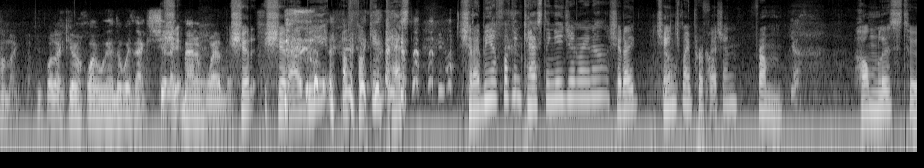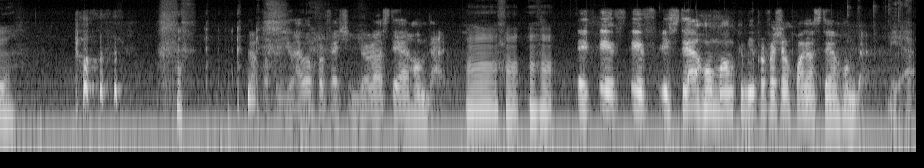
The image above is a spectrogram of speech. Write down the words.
Oh my god, people like you're why we end up with like shit, Shit. like Madame Web. Should should I be a fucking cast? Should I be a fucking casting agent right now? Should I change my profession from Yeah. homeless to? No, puppy, you have a profession. You're a stay-at-home dad. Uh-huh, uh-huh. If if if if stay-at-home mom can be a profession, why not stay-at-home dad? Yeah.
